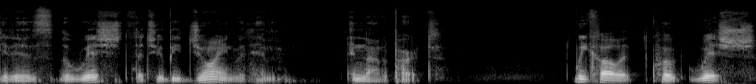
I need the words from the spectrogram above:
It is the wish that you be joined with him and not apart. We call it, quote, wish,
